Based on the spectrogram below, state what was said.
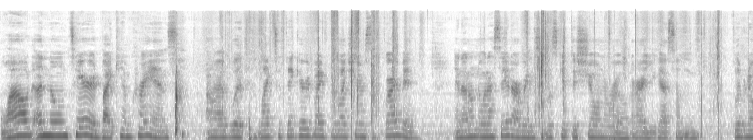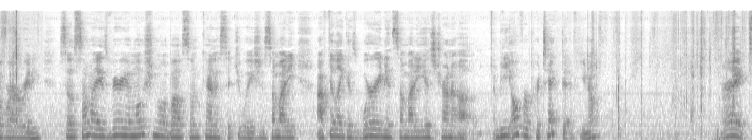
Wild Unknown Tarot by Kim Krans. I would like to thank everybody for like, sharing, and subscribing. And I don't know what I said already, so let's get this show on the road. All right, you got something flipping over already. So somebody is very emotional about some kind of situation. Somebody, I feel like, is worried and somebody is trying to uh, be overprotective, you know? All right.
